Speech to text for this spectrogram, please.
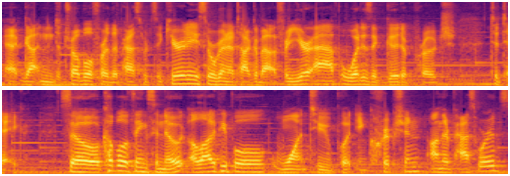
gotten into trouble for their password security. So we're going to talk about for your app, what is a good approach to take. So a couple of things to note. A lot of people want to put encryption on their passwords.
